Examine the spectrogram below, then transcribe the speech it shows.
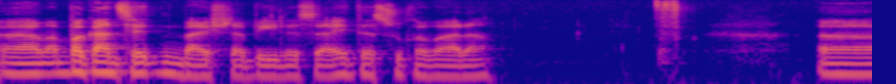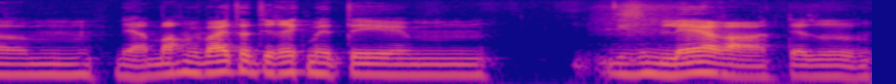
Ähm, aber ganz hinten bei stabil ist er, hinter Sukawada. Ähm, ja, machen wir weiter direkt mit dem, diesem Lehrer, der so,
